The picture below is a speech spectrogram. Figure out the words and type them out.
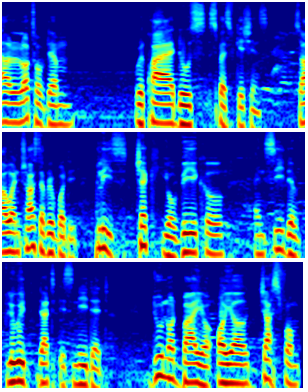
a lot of them require those specifications. So I will entrust everybody, please check your vehicle and see the fluid that is needed. Do not buy your oil just from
